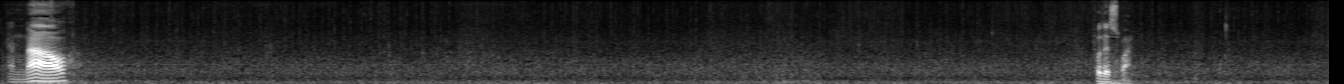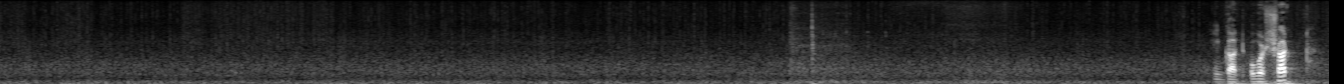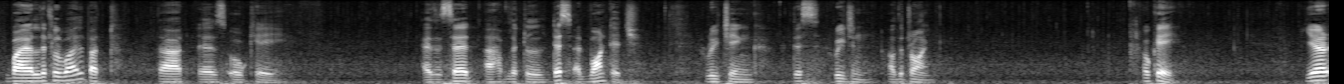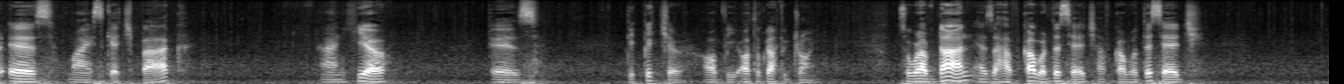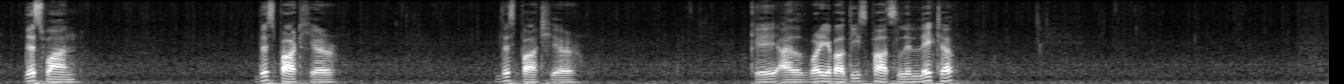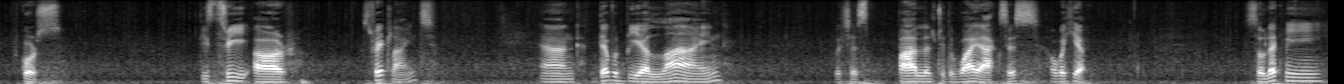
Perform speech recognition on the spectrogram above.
And now for this one. It got overshot by a little while, but that is okay. As I said, I have little disadvantage reaching this region of the drawing. Okay. Here is my sketch back and here is the picture of the orthographic drawing. So, what I have done is I have covered this edge, I have covered this edge, this one, this part here, this part here. Okay, I will worry about these parts a little later. Of course, these three are straight lines and there would be a line which is parallel to the y axis over here. So, let me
